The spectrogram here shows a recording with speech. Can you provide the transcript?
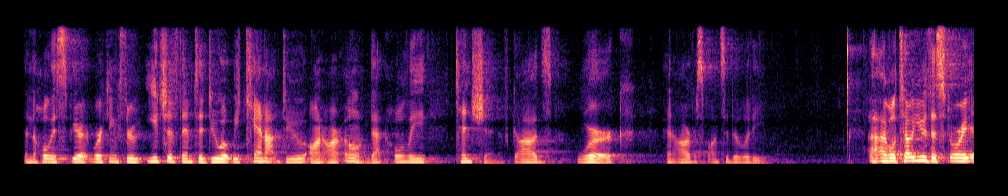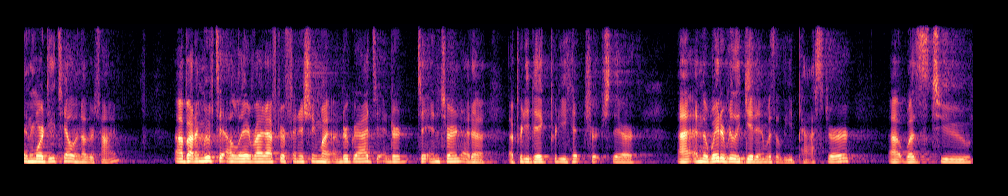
and the Holy Spirit working through each of them to do what we cannot do on our own. That holy tension of God's work and our responsibility. I will tell you this story in more detail another time. Uh, but I moved to LA right after finishing my undergrad to, enter, to intern at a, a pretty big, pretty hip church there. Uh, and the way to really get in with a lead pastor uh, was to,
